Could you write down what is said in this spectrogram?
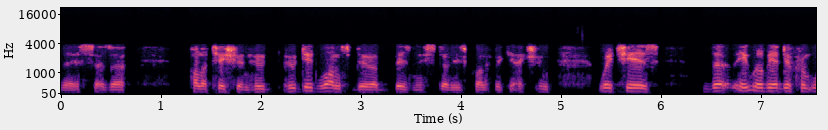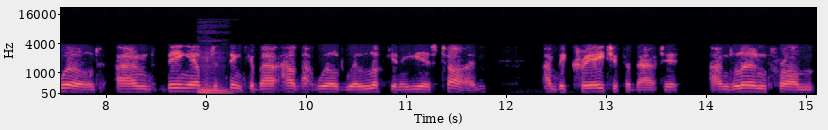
this as a politician who, who did once do a business studies qualification, which is that it will be a different world and being able mm. to hmm. think about how that world will look in a year's time and be creative about it and learn from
